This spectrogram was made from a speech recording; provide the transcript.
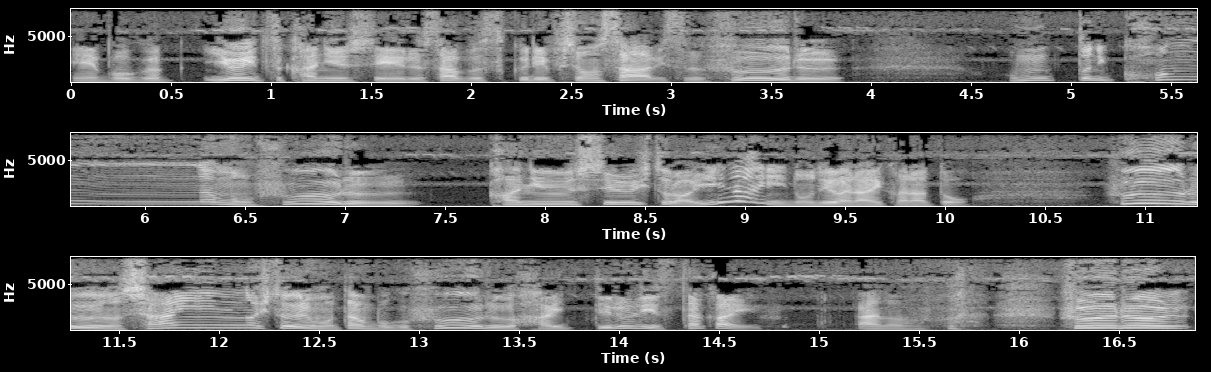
えー、僕が唯一加入しているサブスクリプションサービス、Hulu。本当にこんなもん Hulu 加入してる人らいないのではないかなと。Hulu の社員の人よりも多分僕 Hulu 入ってる率高い。あの、Hulu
